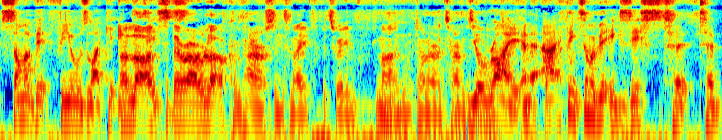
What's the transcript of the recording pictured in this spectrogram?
some of it feels like it. A lot exists. of, there are a lot of comparisons made between Martin McDonagh and Tarantino. You're right, and I think some of it exists to to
